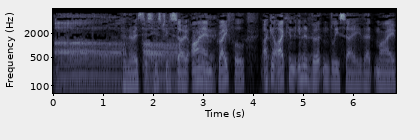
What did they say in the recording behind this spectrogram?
Oh. And the rest is history. So ah, I am grateful. I can I can inadvertently say that my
